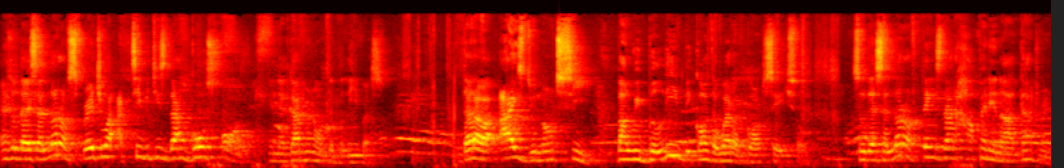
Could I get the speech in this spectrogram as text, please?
and so there's a lot of spiritual activities that goes on in the gathering of the believers that our eyes do not see, but we believe because the Word of God says so. So there's a lot of things that happen in our gathering.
